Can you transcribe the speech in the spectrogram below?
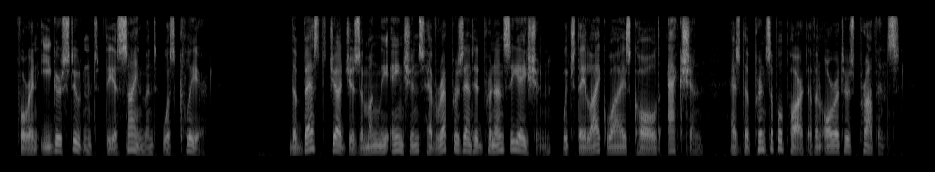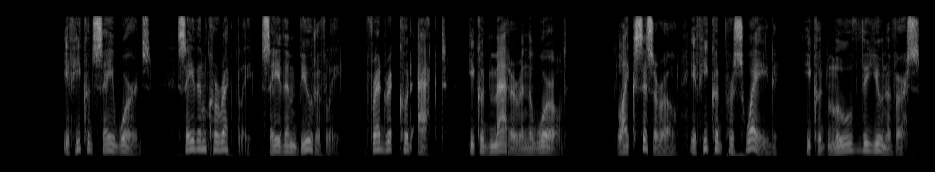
For an eager student, the assignment was clear. The best judges among the ancients have represented pronunciation, which they likewise called action, as the principal part of an orator's province. If he could say words, say them correctly, say them beautifully, Frederick could act, he could matter in the world, like Cicero, if he could persuade, he could move the universe.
